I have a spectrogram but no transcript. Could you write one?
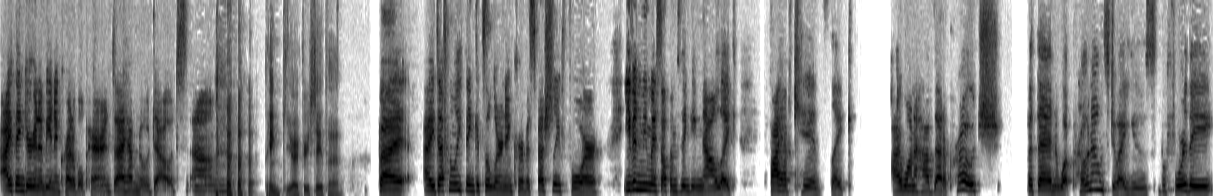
I think you're going to be an incredible parent. I have no doubt. Um, Thank you. I appreciate that. But I definitely think it's a learning curve, especially for even me myself. I'm thinking now, like, if I have kids, like, I want to have that approach, but then what pronouns do I use before they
